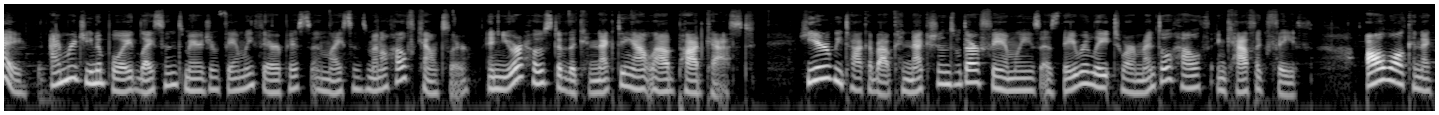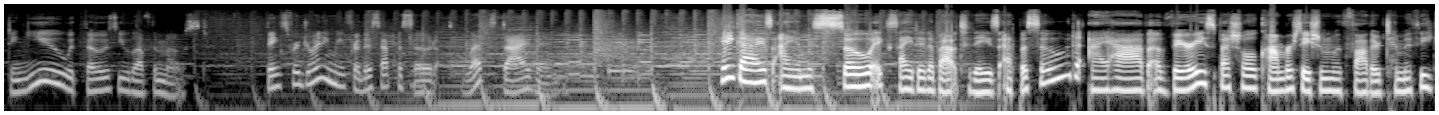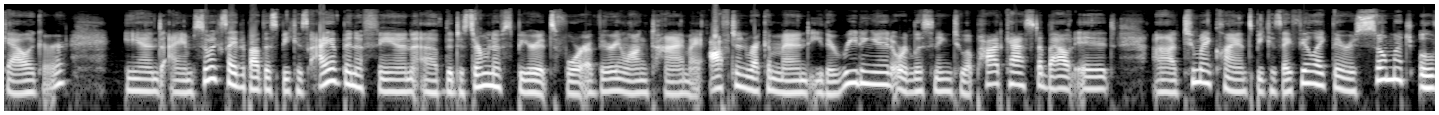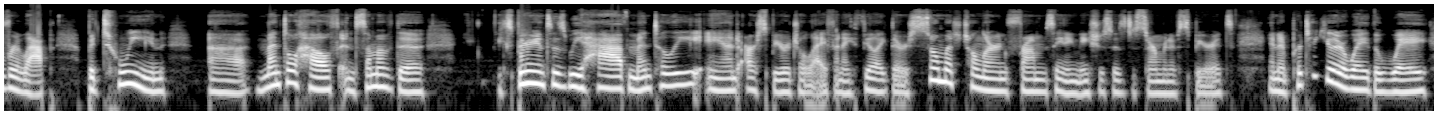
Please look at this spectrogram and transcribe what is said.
Hi, I'm Regina Boyd, licensed marriage and family therapist and licensed mental health counselor, and your host of the Connecting Out Loud podcast. Here we talk about connections with our families as they relate to our mental health and Catholic faith, all while connecting you with those you love the most. Thanks for joining me for this episode. Let's dive in. Hey guys, I am so excited about today's episode. I have a very special conversation with Father Timothy Gallagher. And I am so excited about this because I have been a fan of the discernment of spirits for a very long time. I often recommend either reading it or listening to a podcast about it uh, to my clients because I feel like there is so much overlap between uh, mental health and some of the experiences we have mentally and our spiritual life. And I feel like there's so much to learn from St. Ignatius's discernment of spirits. and In a particular way, the way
